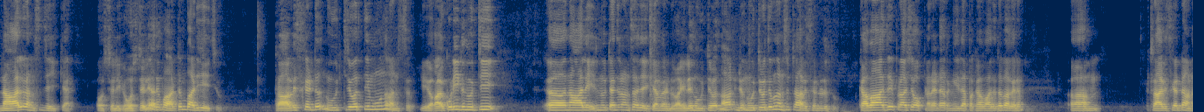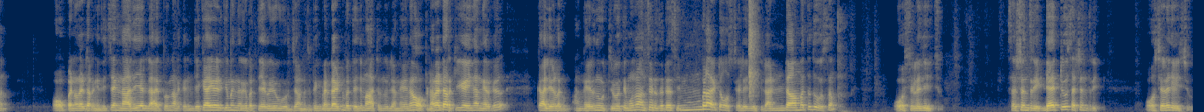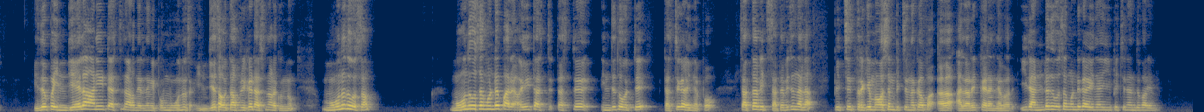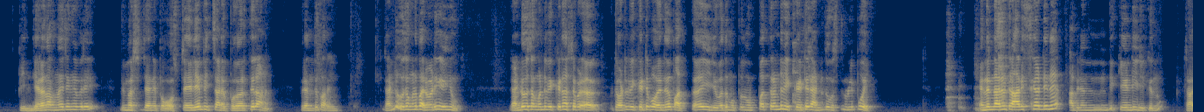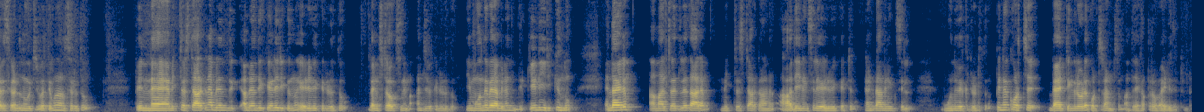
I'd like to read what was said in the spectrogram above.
നാല് റൺസ് ജയിക്കാൻ ഓസ്ട്രേലിയക്ക്. ഓസ്ട്രേലിയ അത് പാട്ടും പാടി ജയിച്ചു. ട്രാവിസ് ഹെഡ് നൂറ്റി ഇരുപത്തി മൂന്ന് റൺസ് കൂടി ഇരുന്നൂറ്റി നാല് ഇരുന്നൂറ്റഞ്ച് റൺസ് ജയിക്കാൻ വേണ്ടു. അതിൽ നൂറ്റി ഇരുപത്തിനാല് നൂറ്റി ഇരുപത്തി മൂന്ന് റൺസ് ട്രാവിസ് ഹെഡ് എടുത്തു. കവാജ് ഇപ്രാവശ്യം ഓപ്പണറായിട്ട് ഇറങ്ങിയില്ല. അപ്പോൾ കവാജിന്റെ പകരം ട്രാവിസ് ഹെഡാണ് ഓപ്പണറായിട്ട് ഇറങ്ങി. ഇത് ചങ്ങാതി എല്ലായ്പ്പോഴും നടക്കുന്നത് ഇന്ത്യക്കായി കളിക്കുമ്പോൾ നിങ്ങൾക്ക് പ്രത്യേക ഒരു ഊർജമാണ്. ഇപ്പം ഇംഗ്ലണ്ടായിട്ടും പ്രത്യേകിച്ച് മാറ്റമൊന്നുമില്ല. അങ്ങനെ ഓപ്പണറായിട്ട് ഇറക്കി കഴിഞ്ഞാൽ അങ്ങേർക്ക് കളി ഇളകും. അങ്ങനെ നൂറ്റി ഇരുപത്തി മൂന്ന് റൺസ് എടുത്തിട്ട് സിമ്പിളായിട്ട് ഓസ്ട്രേലിയ ജയിച്ചു. രണ്ടാമത്തെ ദിവസം ഓസ്ട്രേലിയ ജയിച്ചു. Session three day two session three Australia ജയിച്ചു. ഇതിപ്പോൾ ഇന്ത്യയിലാണ് ഈ ടെസ്റ്റ് നടന്നിരുന്നെങ്കിൽ ഇപ്പോൾ മൂന്ന് ഇന്ത്യ സൗത്ത് ആഫ്രിക്ക ടെസ്റ്റ് നടക്കുന്നു. മൂന്ന് ദിവസം മൂന്ന് ദിവസം കൊണ്ട് ഈ ടെസ്റ്റ് ടെസ്റ്റ് ഇന്ത്യ തോറ്റ് ടെസ്റ്റ് കഴിഞ്ഞപ്പോൾ ചത്ത പിച്ച് ചത്ത പിച്ച് എന്നല്ല പിച്ച് ഇത്രയ്ക്ക് മോശം പിച്ച് എന്നൊക്കെ അലറിക്കരഞ്ഞവർ. ഈ രണ്ട് ദിവസം കൊണ്ട് കഴിഞ്ഞാൽ ഈ പിച്ചിന് എന്ത് പറയും? ഇപ്പം ഇന്ത്യയിലെ നടന്നു വെച്ചെങ്കിൽ ഇവർ വിമർശിച്ചാണ്. ഇപ്പോൾ ഓസ്ട്രേലിയൻ പിച്ചാണ് പേർത്തിലാണ്. ഇവരെന്ത് പറയും? രണ്ട് ദിവസം കൊണ്ട് പരിപാടി കഴിഞ്ഞു. രണ്ട് ദിവസം കൊണ്ട് വിക്കറ്റ് നഷ്ടപ്പെട്ട ടോട്ടൽ വിക്കറ്റ് പോയത് പത്ത് ഇരുപത് മുപ്പത് മുപ്പത്തിരണ്ട് വിക്കറ്റ് രണ്ട് ദിവസത്തിനുള്ളിൽ പോയി. എന്നിരുന്നാലും ട്രാവിസ് ഹഡിനെ അഭിനന്ദിക്കേണ്ടിയിരിക്കുന്നു. ട്രാവിസ് ഹഡ് നൂറ്റി ഇരുപത്തി മൂന്ന് റൺസ് എടുത്തു. പിന്നെ മിസ്റ്റർ സ്റ്റാർക്കിനെ അഭിനന്ദി അഭിനന്ദിക്കേണ്ടിയിരിക്കുന്നു. ഏഴ് വിക്കറ്റ് എടുത്തു. ബെൻ സ്റ്റോക്സിനും അഞ്ച് വിക്കറ്റ് എടുത്തു. ഈ മൂന്ന് പേരെ അഭിനന്ദിക്കേണ്ടിയിരിക്കുന്നു. എന്തായാലും മത്സരത്തിലെ താരം മിസ്റ്റർ സ്റ്റാർക്കാണ്. ആദ്യ ഇന്നിങ്സിൽ ഏഴ് വിക്കറ്റും രണ്ടാം ഇന്നിങ്സിൽ മൂന്ന് വിക്കറ്റ് എടുത്തു. പിന്നെ കുറച്ച് ബാറ്റിങ്ങിലൂടെ കുറച്ച് റൺസും അദ്ദേഹം പ്രൊവൈഡ് ചെയ്തിട്ടുണ്ട്.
